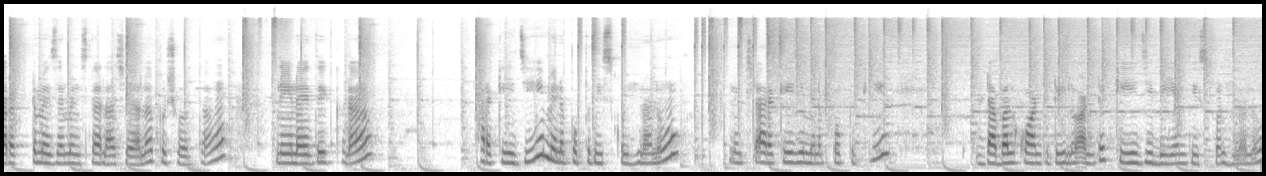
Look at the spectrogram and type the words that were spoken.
కరెక్ట్ మెజర్మెంట్స్తో ఎలా చేయాలో ఇప్పుడు చూద్దాం. నేనైతే ఇక్కడ అర కేజీ మినపప్పు తీసుకుంటున్నాను. నెక్స్ట్ అర కేజీ మినపప్పుకి డబల్ క్వాంటిటీలో అంటే కేజీ బియ్యం తీసుకుంటున్నాను.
